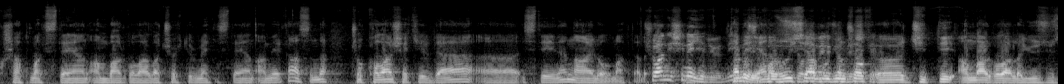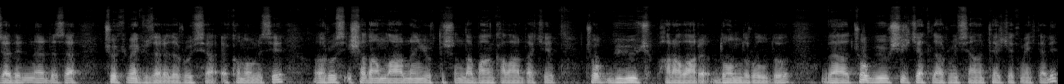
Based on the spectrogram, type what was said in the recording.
kuşatmak isteyen, ambargolarla çöktürmek isteyen Amerika aslında çok kolay şekilde e, isteğine nail olmaktadır. Şu an işine geliyor değil mi? Tabii yani Rusya Amerika bugün çok Devletleri. e, ciddi ambargolarla yüz yüzedir. Neredeyse çökmek üzeredir Rusya ekonomisi. E, Rus iş adamlarının yurt dışında bankalardaki çok büyük paraları donduruldu ve çok büyük şirketler Rusya'nı terk etmektedir.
